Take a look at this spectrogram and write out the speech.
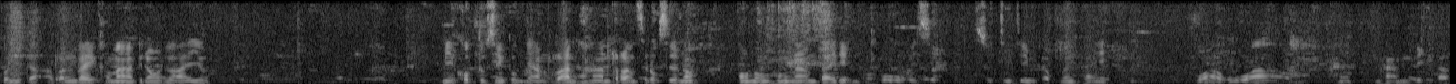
คนกะรังใดเข้ามาพี่น้องหลายอยู่ มีครบทุกสิ่งทุกอย่างร้านอาหารร้านสะดวกซื้อเนาะห้องนงห้องน้ำใต้ดินโอ้โหสุดสุดจริง ๆ ครับเมืองไทยว้าวว้าวงามเลยครับ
